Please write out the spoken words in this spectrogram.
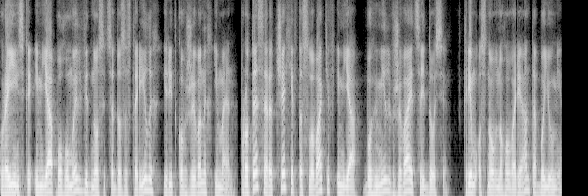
Українське ім'я Богомиль відноситься до застарілих і рідко вживаних імен. Проте серед чехів та словаків ім'я Богоміль вживається й досі. Крім основного варіанта Боюмі.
